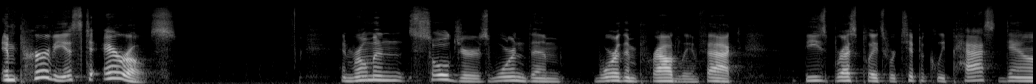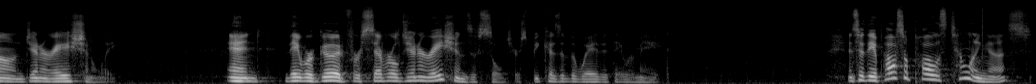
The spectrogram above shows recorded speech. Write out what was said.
impervious to arrows. And Roman soldiers them, wore them proudly. In fact, these breastplates were typically passed down generationally. And they were good for several generations of soldiers because of the way that they were made. And so the Apostle Paul is telling us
